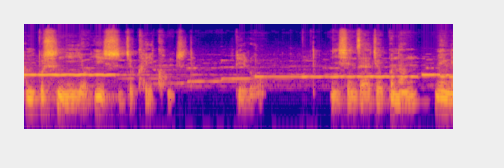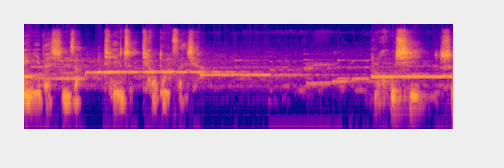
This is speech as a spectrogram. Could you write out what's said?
它们不是你有意识就可以控制的。比如，你现在就不能命令你的心脏停止跳动三下，而呼吸是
